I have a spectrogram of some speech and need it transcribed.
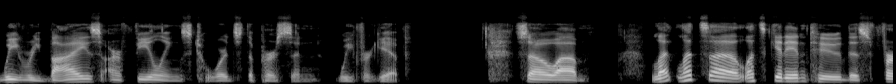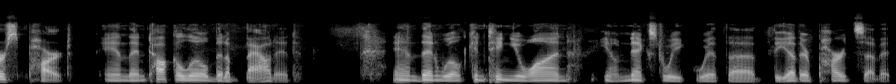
we revise our feelings towards the person we forgive. So um, let let's uh, let's get into this first part and then talk a little bit about it, and then we'll continue on, you know, next week with uh, the other parts of it.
